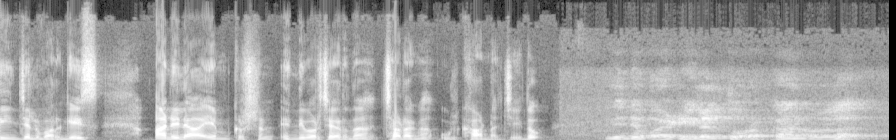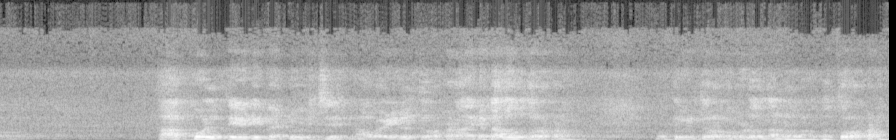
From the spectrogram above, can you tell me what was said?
ഏഞ്ചൽ വർഗീസ് അനില എം കൃഷ്ണൻ എന്നിവർ ചേർന്ന് ചടങ്ങ് ഉദ്ഘാടനം ചെയ്തു. ഇതിന്റെ വഴികൾ തുറക്കാനുള്ള താക്കോൽ തേടി കണ്ടുപിടിച്ച് ആ വഴികൾ തുറക്കണം അതിന്റെ കഥവ് തുറക്കണം മുട്ടുവിൽ തുറക്കപ്പെടുമെന്നുള്ളത് അപ്പോൾ തുറക്കണം.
